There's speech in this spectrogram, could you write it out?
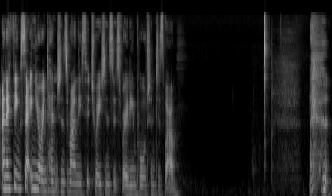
And I think setting your intentions around these situations is really important as well.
